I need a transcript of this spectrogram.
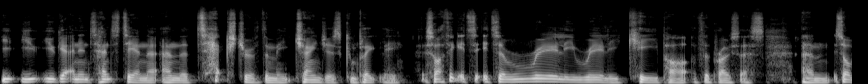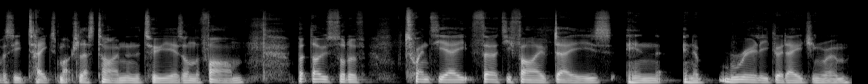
you, you get an intensity and the and the texture of the meat changes completely. So I think it's it's a really really key part of the process. Um, it obviously takes much less time than the two years on the farm, but those sort of 28, 35 days in in a really good aging room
